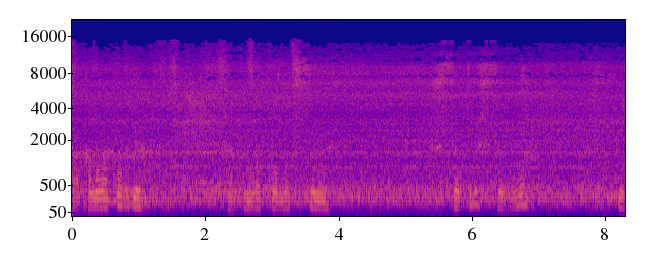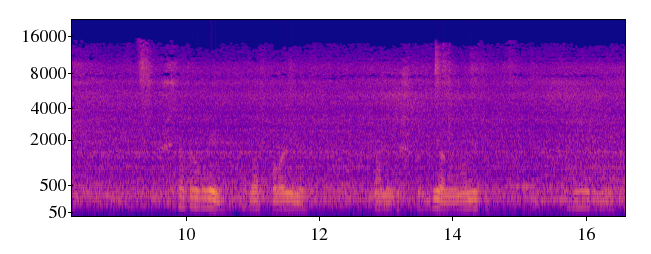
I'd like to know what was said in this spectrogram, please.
Так. А молоко где? Так, молоко вот цены. 63, 62. Тут 60 рублей. Два с половиной. Самый дешевый. Где оно? Его нету. Не молока.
